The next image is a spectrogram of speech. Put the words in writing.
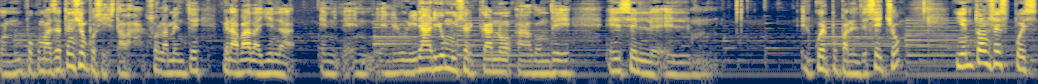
un poco más de atención, pues sí, estaba solamente grabada allí en, la, en, el unirario, muy cercano a donde es el, el, cuerpo para el desecho. Y entonces, pues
